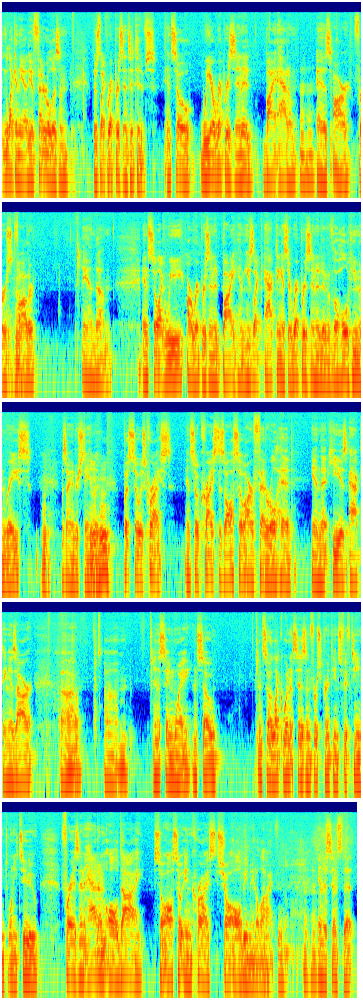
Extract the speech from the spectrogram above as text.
like in the idea of federalism, there's like representatives, and so we are represented by Adam as our 1st father, and um, and so like we are represented by him. He's like acting as a representative of the whole human race, as I understand it. But so is Christ, and so Christ is also our federal head in that he is acting as our uh, um, in the same way. And so, and so, like when it says in 1 Corinthians 15 22, for as in Adam all die, so also in Christ shall all be made alive. In the sense that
